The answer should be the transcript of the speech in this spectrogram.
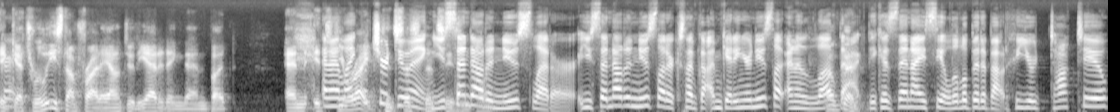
it gets released on Friday. I don't do the editing then, but and it's and I like right. what you're doing. You send out a newsletter. You send out a newsletter because I've got I'm getting your newsletter, and I love Oh, that good. because then I see a little bit about who you talk to,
